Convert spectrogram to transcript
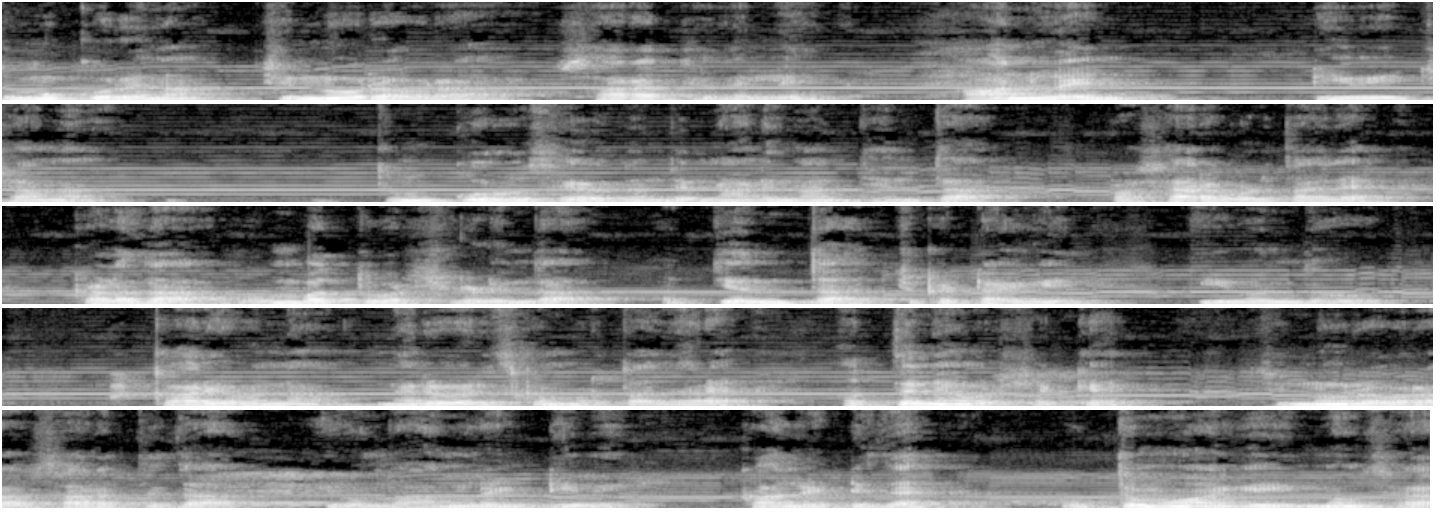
ತುಮಕೂರಿನ ಚಿನ್ನೂರವರ ಸಾರಥ್ಯದಲ್ಲಿ online T V channel Tumakuru ಸೇರಿದಂತೆ ನಾಡಿನಾದ್ಯಂತ ಪ್ರಸಾರಗೊಳ್ತಾ ಇದೆ. ಕಳೆದ ಒಂಬತ್ತು ವರ್ಷಗಳಿಂದ ಅತ್ಯಂತ ಅಚ್ಚುಕಟ್ಟಾಗಿ ಈ ಒಂದು ಕಾರ್ಯವನ್ನು ನೆರವೇರಿಸ್ಕೊಂಡು ಬರ್ತಾ ಇದ್ದಾರೆ. ಹತ್ತನೇ ವರ್ಷಕ್ಕೆ ಚಿನ್ನೂರವರ ಸಾರಥ್ಯದ ಈ ಒಂದು ಆನ್ಲೈನ್ ಟಿ ವಿ ಕಾಲಿಟ್ಟಿದೆ. ಉತ್ತಮವಾಗಿ ಇನ್ನೂ ಸಹ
